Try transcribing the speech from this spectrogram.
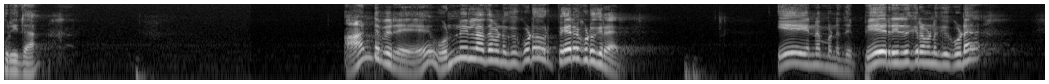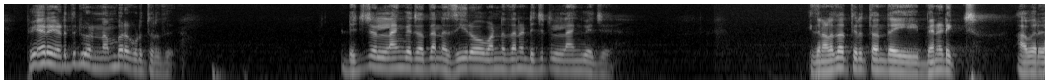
புரியுதா? ஆண்டவர் ஒன்றும் இல்லாதவனுக்கு கூட ஒரு பேரை கொடுக்குறார். ஏ என்ன பண்ணுது? பேர் இருக்கிறவனுக்கு கூட பேரை எடுத்துகிட்டு ஒரு நம்பரை கொடுத்துருது. டிஜிட்டல் லாங்குவேஜாக தானே ஜீரோ ஒன்று தானே டிஜிட்டல் லாங்குவேஜ் இதனால தான் திருத்தந்தை பெனடிக்ட் அவர்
